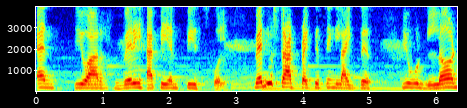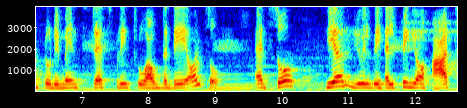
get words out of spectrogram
and you are very happy and peaceful. When you start practicing like this, you would learn to remain stress free throughout the day also. And so, here you will be helping your heart,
